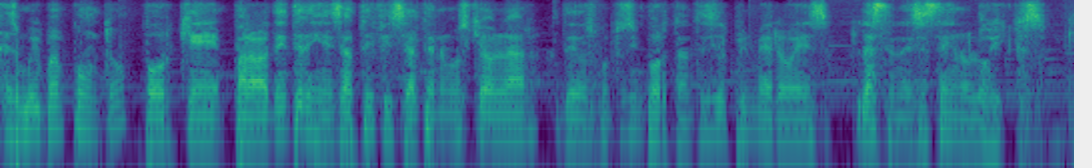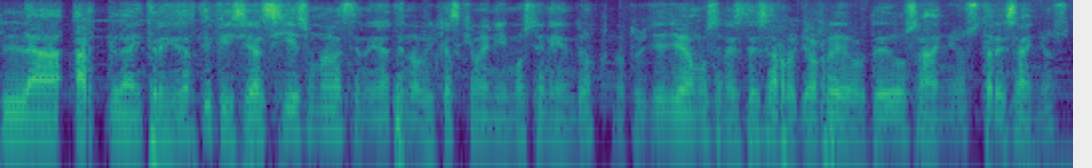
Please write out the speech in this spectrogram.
es muy buen punto porque para hablar de inteligencia artificial tenemos que hablar de dos puntos importantes y el primero es las tendencias tecnológicas. La, inteligencia artificial sí es una de las tendencias tecnológicas que venimos teniendo. Nosotros ya llevamos en este desarrollo alrededor de dos años, tres años,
